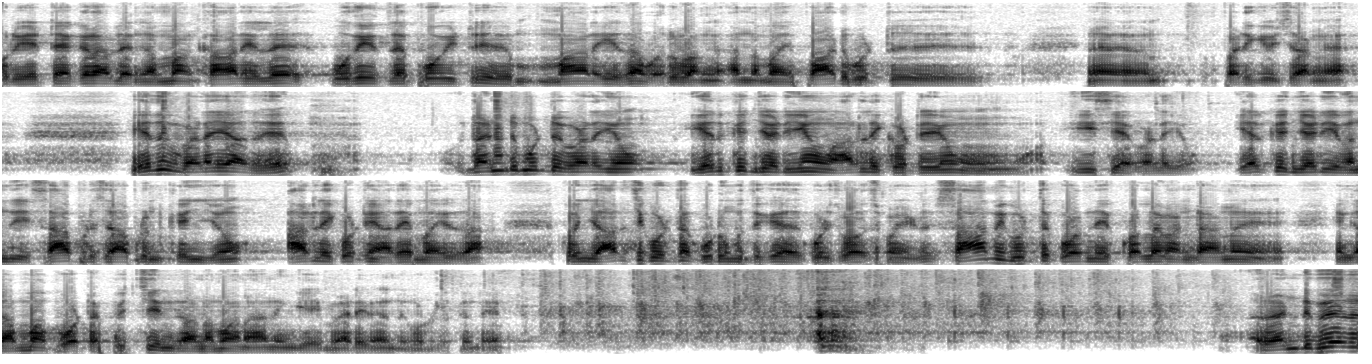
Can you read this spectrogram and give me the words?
ஒரு எட்டு ஏக்கராவில் எங்கள் அம்மா காலையில் உதயத்தில் போயிட்டு மாலையை தான் வருவாங்க. அந்த மாதிரி பாடுபட்டு படிக்க வச்சாங்க. எதுவும் விளையாது. ரெண்டு மட்டும் விளையும் எருக்கஞ்செடியும் அரளிக்கொட்டையும் ஈஸியாக விளையும். எருக்கஞ்செடி வந்து சாப்பிடு சாப்பிடுன்னு கெஞ்சும். அரளிக்கொட்டையும் அதே மாதிரி தான் கொஞ்சம் அரைச்சி கொடுத்தா குடும்பத்துக்கு அது குடிச்சு வாசம் பண்ணிடும். சாமி கொடுத்த குழந்தைய கொல்ல வேண்டான்னு எங்கள் அம்மா போட்ட பிச்சையின் காரணமாக நான் இங்கே மேடை வந்து கொண்டிருக்கிறேன் ரெண்டு பேர்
